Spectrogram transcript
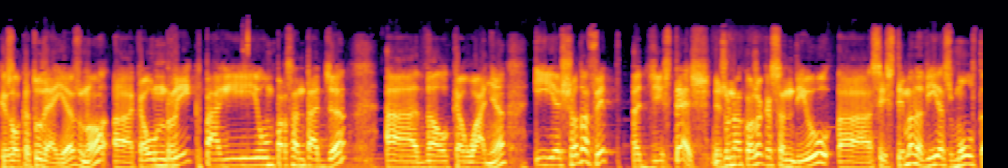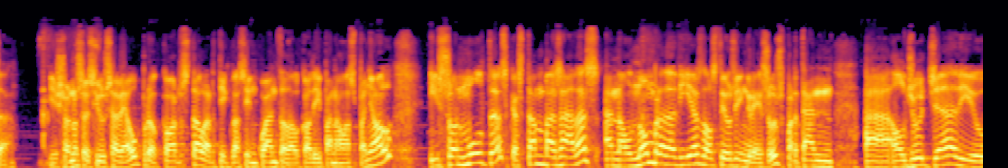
que és el que tu deies, no? Eh, que un ric pagui un percentatge eh, del que guanya. I això, de fet, existeix. És una cosa que se'n diu eh, sistema de dies multa. I això no sé si ho sabeu, però consta l'article 50 del Codi Penal espanyol, i són multes que estan basades en el nombre de dies dels teus ingressos. Per tant, eh, el jutge diu,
